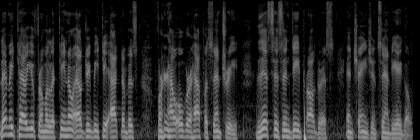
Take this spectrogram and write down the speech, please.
Let me tell you from a Latino LGBT activist for now over half a century, this is indeed progress and change in San Diego.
